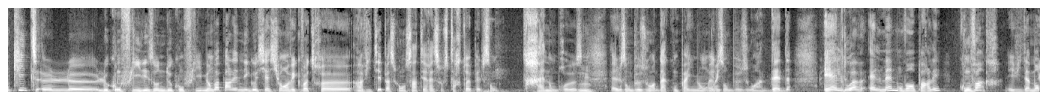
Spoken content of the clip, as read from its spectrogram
on quitte euh, le, le conflit, les zones de conflit, mais on va parler de négociations avec votre euh, invité parce qu'on s'intéresse aux startups. Elles sont très nombreuses, Mhm. elles ont besoin d'accompagnement, elles Oui. ont besoin d'aide, et elles doivent elles-mêmes, on va en parler, convaincre, évidemment,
